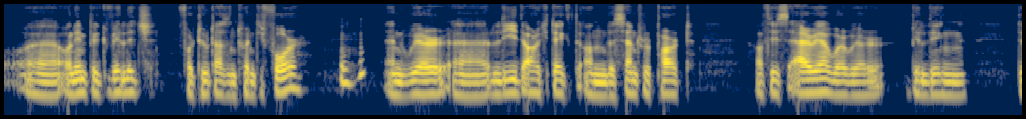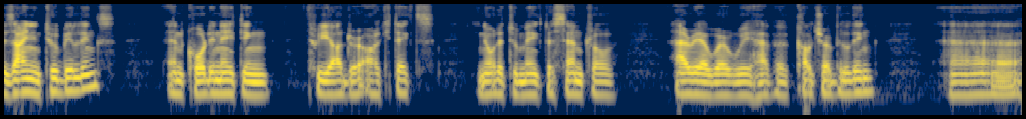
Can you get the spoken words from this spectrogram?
uh, Olympic Village for 2024. And we're uh, lead architect on the central part of this area where we're building, designing two buildings and coordinating three other architects in order to make the central area where we have a culture building, uh,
